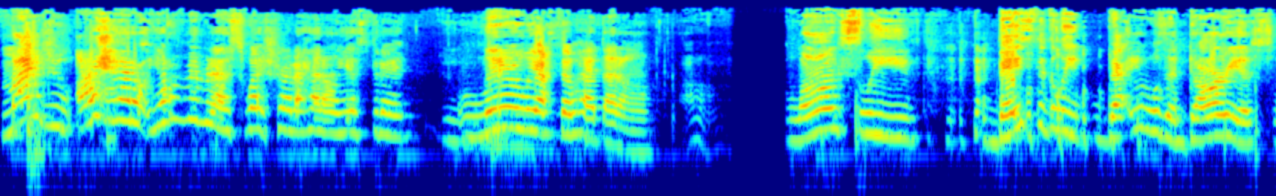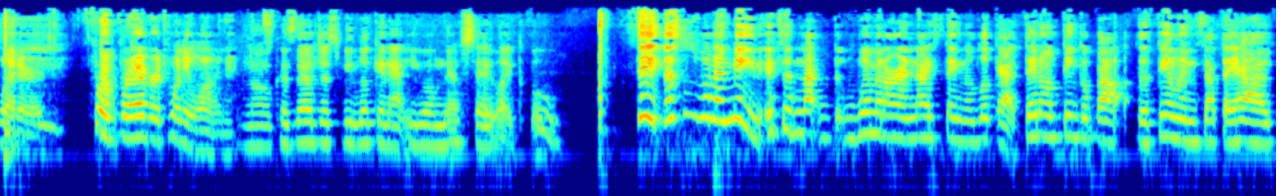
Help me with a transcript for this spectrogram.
Mind you, I had on, y'all remember that sweatshirt I had on yesterday? Mm-hmm. Literally, I still had that on. Oh. Long sleeve, basically, it was a Daria sweater from Forever 21. No, because they'll just be looking at you and they'll say, like, ooh. See, this is what I mean. It's a women are a nice thing to look at. They don't think about the feelings that they have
